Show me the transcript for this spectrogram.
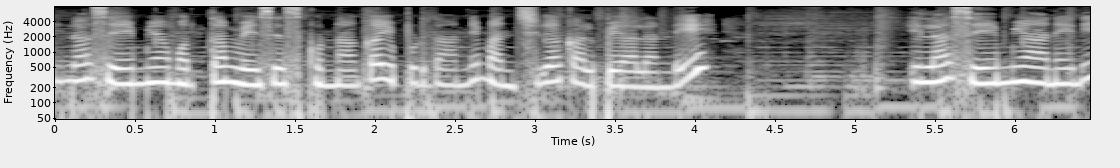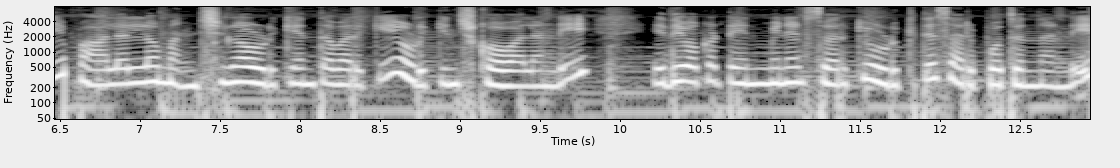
ఇలా సేమియా మొత్తం వేసేసుకున్నాక ఇప్పుడు దాన్ని మంచిగా కలిపేయాలండి. ఇలా సేమియా అనేది పాలల్లో మంచిగా ఉడికేంత వరకు ఉడికించుకోవాలండి. ఇది ఒక టెన్ మినిట్స్ వరకు ఉడికితే సరిపోతుందండి.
